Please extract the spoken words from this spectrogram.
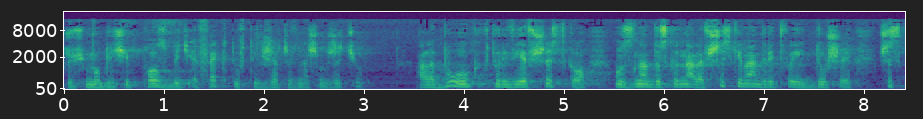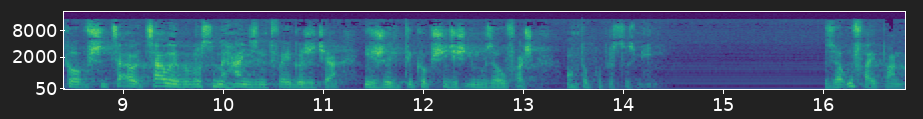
żebyśmy mogli się pozbyć efektów tych rzeczy w naszym życiu. Ale Bóg, który wie wszystko, On zna doskonale wszystkie mandry Twojej duszy, wszystko, cały, cały po prostu mechanizm Twojego życia. Jeżeli tylko przyjdziesz i Mu zaufasz, On to po prostu zmieni. Zaufaj Panu.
